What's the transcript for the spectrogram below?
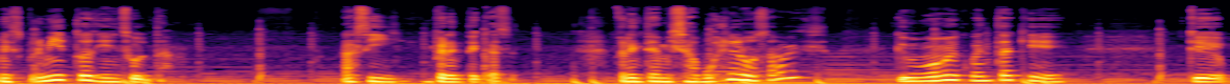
mis primitos y insulta. Así, frente a, casa, frente a mis abuelos, ¿sabes? Que mi mamá me cuenta que, que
